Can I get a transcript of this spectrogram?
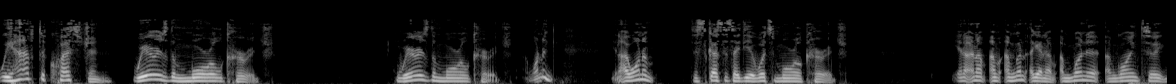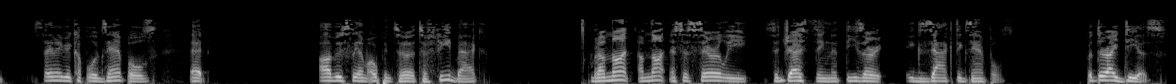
we have to question where is the moral courage? Where is the moral courage? I want to, you know, I want to discuss this idea. What's moral courage? You know, and I'm, I'm going to, again, I'm going to, I'm going to say maybe a couple examples that obviously I'm open to, to feedback, but I'm not, I'm not necessarily suggesting that these are exact examples, but they're ideas.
